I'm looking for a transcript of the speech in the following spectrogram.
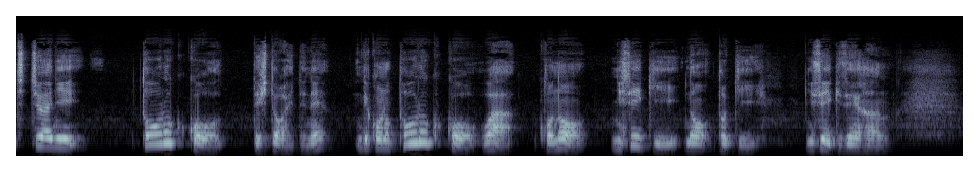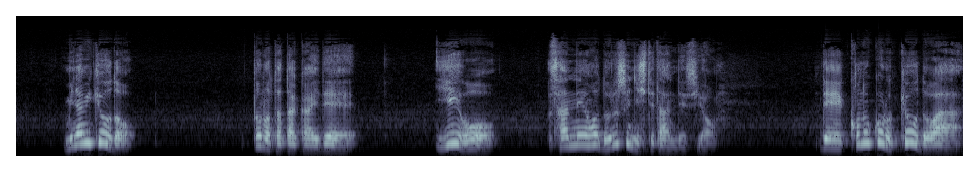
父親に登録校って人がいてねでこの登録校はこの2世紀の時2世紀前半南郷土との戦いで家を3年ほど留守にしてたんですよ。でこの頃郷土は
